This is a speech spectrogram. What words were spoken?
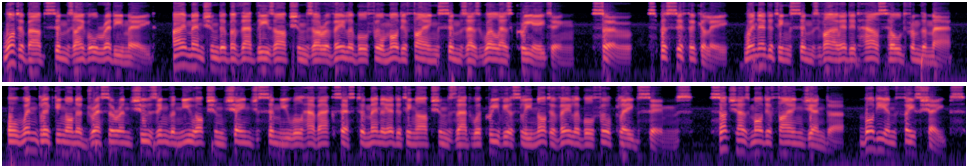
What about sims I've already made? I mentioned above that these options are available for modifying sims as well as creating. So, specifically, when editing sims via edit household from the map, or when clicking on a dresser and choosing the new option change sim you will have access to many editing options that were previously not available for played sims, such as modifying gender, body and face shapes,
